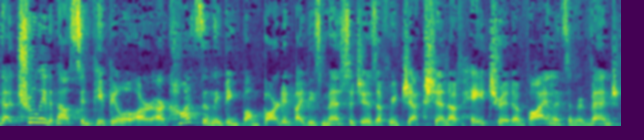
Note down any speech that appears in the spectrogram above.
that truly the Palestinian people are, are constantly being bombarded by these messages of rejection, of hatred, of violence and revenge.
